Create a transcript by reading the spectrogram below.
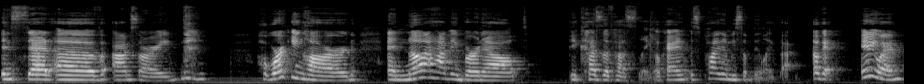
instead of I'm sorry, working hard and not having burnout because of hustling, okay? It's probably going to be something like that. Okay. Anyway,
